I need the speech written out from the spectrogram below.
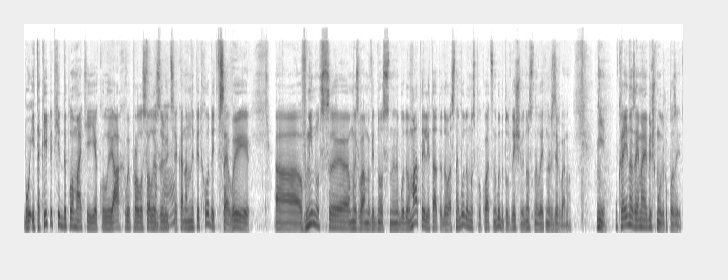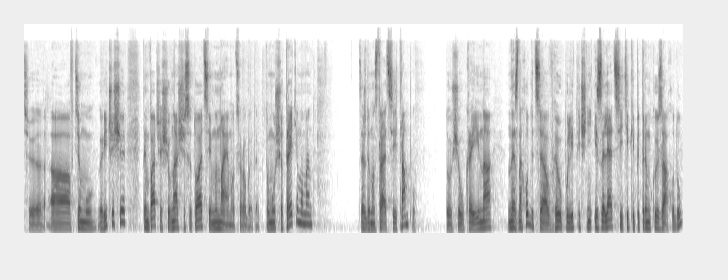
бо і такий підхід дипломатії є, коли ах, ви проголосували резолюцію, яка нам не підходить, все, ви е, в мінус. е, Ми з вами відносини не будемо мати, літати до вас не будемо, спілкуватися не будемо, політичні відносини ледь не розірвемо. Ні, Україна займає більш мудру позицію а, в цьому річищі, тим паче, що в нашій ситуації ми маємо це робити. Тому що третій момент це ж демонстрації Трампу, тому що Україна не знаходиться в геополітичній ізоляції тільки підтримкою Заходу.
